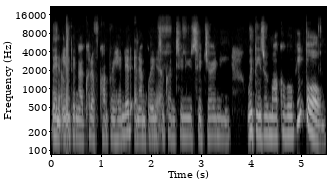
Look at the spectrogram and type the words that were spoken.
than yeah. anything I could have comprehended. And I'm going to continue to journey with these remarkable people.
